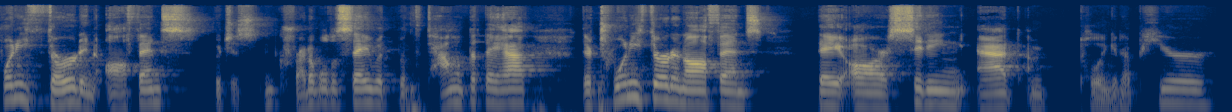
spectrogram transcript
23rd in offense, which is incredible to say with, with the talent that they have. They're 23rd in offense. They are sitting at, I'm pulling it up here.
